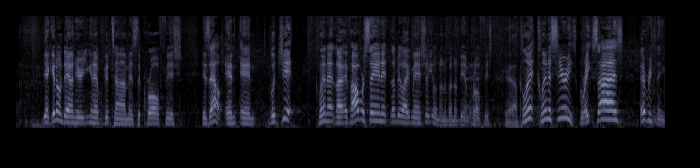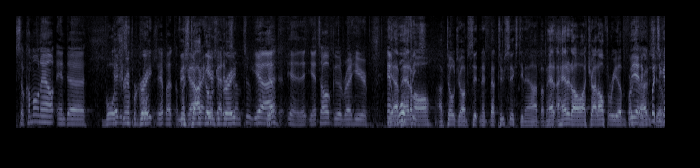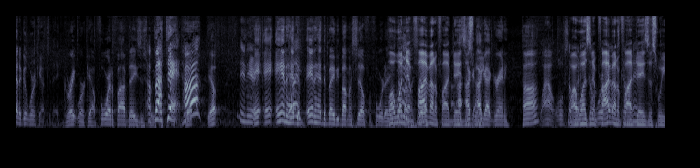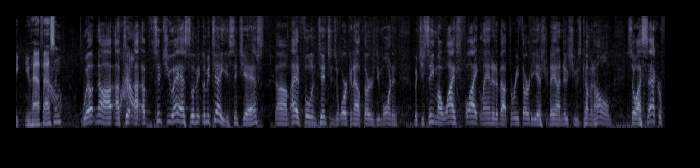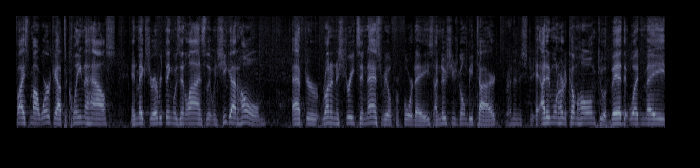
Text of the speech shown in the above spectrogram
yeah, get on down here. You can have a good time as the crawfish is out. And and legit, Clint. Like, if I were saying it, they'd be like, "Man, sure you don't know about no damn crawfish." Yeah. Clint, Clint is serious. Great size, everything. So come on out and. Uh, Boiled shrimp some are great. boiled- Yep, I- my Fish guy right here tacos are got him great. some too. Yeah, I- Yeah. yeah, yeah. It's all good right here. And yeah, I've had them all. I've told you I'm sitting at about 260 now. I've, I've had I had it all. I tried all three of them. First you had a- of the but you got a good workout today. great workout. Four out of five days this How week. about that, huh? Yep. Get in here. And, and, and had the and had the baby by myself for four days. Why Not wasn't by it five out of five days I, this I, week? I got Granny. Huh? Wow. Well, Why wasn't it five out of coming five in. days this week? You half-assing? Well, no. I, I tell- I, I, since you asked, let me let me tell you. Since you asked, um, I had full intentions of working out Thursday morning, but you see, my wife's flight landed about three thirty yesterday, and I knew she was coming home, so I sacrificed my workout to clean the house and make sure everything was in line, so that when she got home. After running the streets in Nashville for four days, I knew she was going to be tired. Running the street. I didn't want her to come home to a bed that wasn't made,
